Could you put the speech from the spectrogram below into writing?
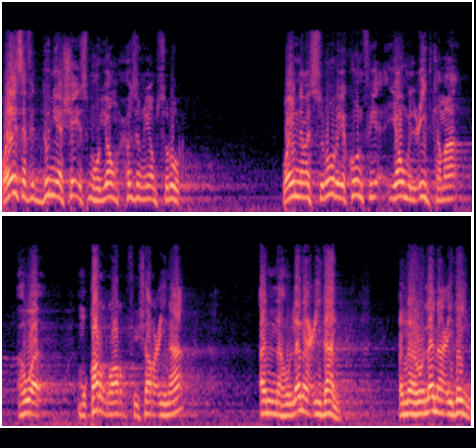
وليس في الدنيا شيء اسمه يوم حزن ويوم سرور. وإنما السرور يكون في يوم العيد كما هو مقرر في شرعنا أنه لنا عيدان أنه لنا عيدين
